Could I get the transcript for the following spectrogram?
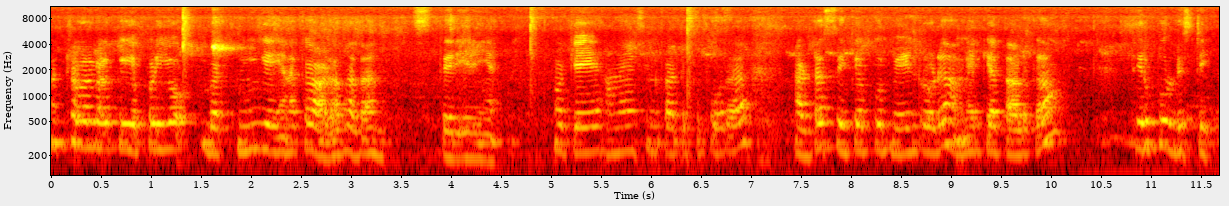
மற்றவர்களுக்கு எப்படியோ பட் நீங்கள் எனக்கு அழகாக தான் தெரியுறீங்க. ஓகே அமேசன் காட்டுக்கு போகிற address Singapore main road America taluka Tiruppur district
